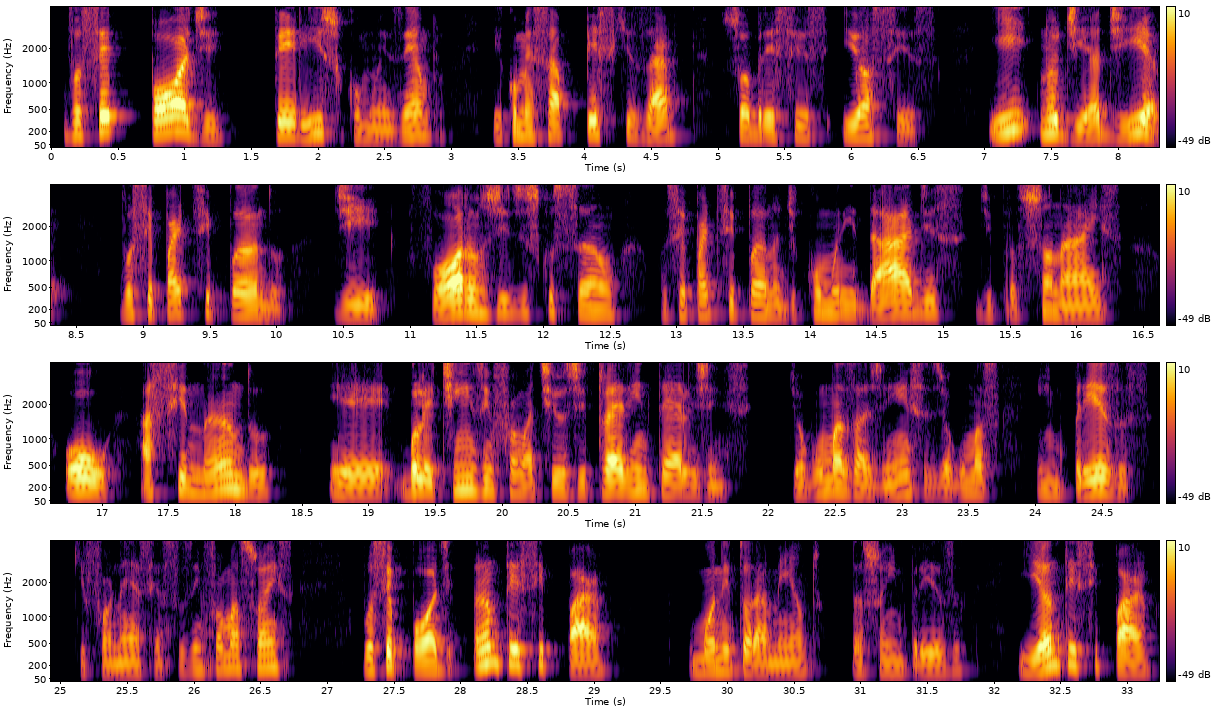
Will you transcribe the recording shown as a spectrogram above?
você pode ter isso como exemplo e começar a pesquisar sobre esses IOCs. E no dia a dia, você participando de fóruns de discussão, você participando de comunidades de profissionais ou assinando eh, boletins informativos de threat intelligence de algumas agências, de algumas empresas que fornecem essas informações, você pode antecipar o monitoramento da sua empresa e antecipar,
